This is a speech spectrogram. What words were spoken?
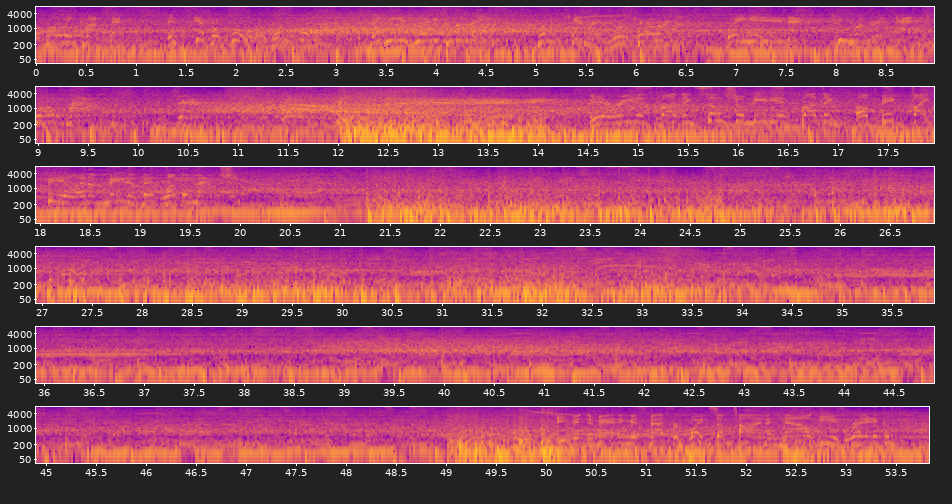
The following contest is scheduled for one fall, making his way to the ring from Cameron, North Carolina, weighing in at 212 pounds, Jeff The arena's buzzing, social media's buzzing, a big fight feel and a main event level match. Ready to compete.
